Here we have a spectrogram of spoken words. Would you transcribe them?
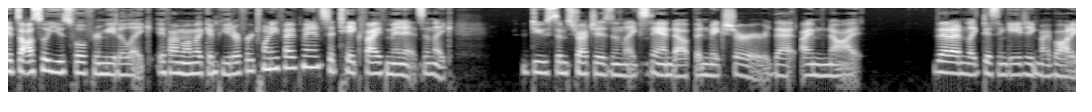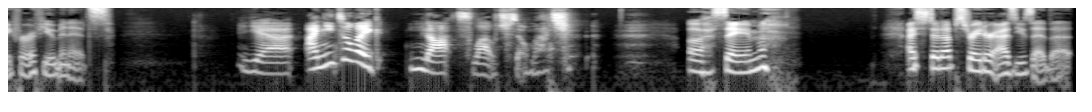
it's also useful for me to like if I'm on my computer for 25 minutes to take five minutes and like do some stretches and like stand up and make sure that I'm not that I'm like disengaging my body for a few minutes. Yeah, I need to like not slouch so much. uh, same. I stood up straighter as you said that.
